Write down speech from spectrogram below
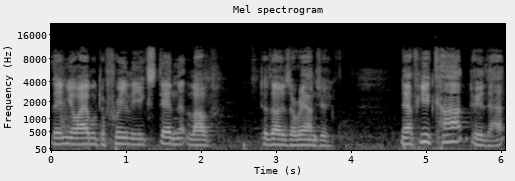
then you're able to freely extend that love to those around you. Now, if you can't do that,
